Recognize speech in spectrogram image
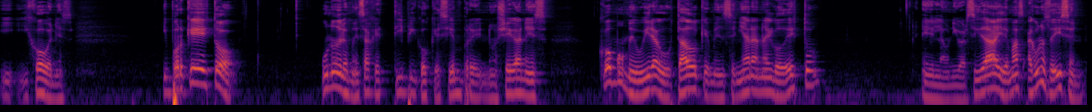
y, jóvenes. ¿Y por qué esto? Uno de los mensajes típicos que siempre nos llegan es, ¿cómo me hubiera gustado que me enseñaran algo de esto en la universidad y demás? Algunos se dicen,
